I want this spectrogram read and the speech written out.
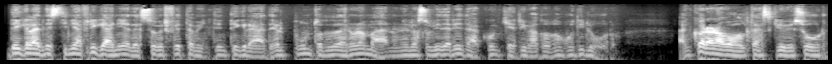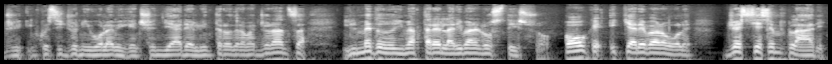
dei clandestini africani adesso perfettamente integrati, al punto da dare una mano nella solidarietà con chi è arrivato dopo di loro. Ancora una volta, scrive Sorgi, in questi giorni polemiche incendiarie all'interno della maggioranza, il metodo di Mattarella rimane lo stesso, poche e chiare parole, gesti esemplari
